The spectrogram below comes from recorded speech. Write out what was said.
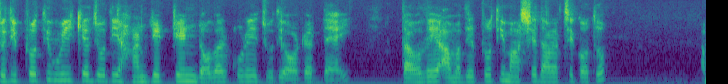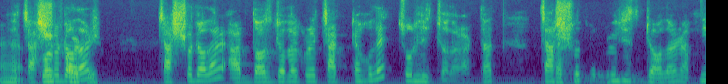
যদি প্রতি উইকে যদি হান্ড্রেড টেন ডলার করে যদি অর্ডার দেয় তাহলে আমাদের প্রতি মাসে দাঁড়াচ্ছে কত? আপনার হ্যাঁ, চারশো ডলার চারশো ডলার আর দশ ডলার করে চারটা হলে চল্লিশ ডলার অর্থাৎ চারশো চল্লিশ। ডলার আপনি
